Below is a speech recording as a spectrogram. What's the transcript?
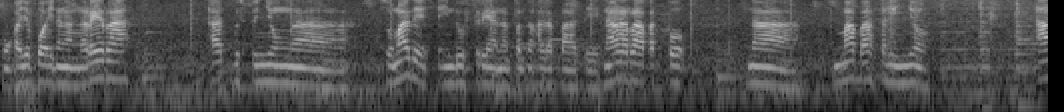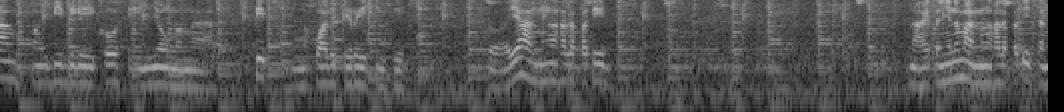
kung kayo po ay nangangarera at gusto nyong ah, sumali sa industriya ng pagkakalapate, nararapat po na mabasa ninyo ang mga ibibigay ko sa inyong mga tips, mga quality racing tips. So ayan mga kalapatids, Nakita niyo naman mga kalapatids ang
